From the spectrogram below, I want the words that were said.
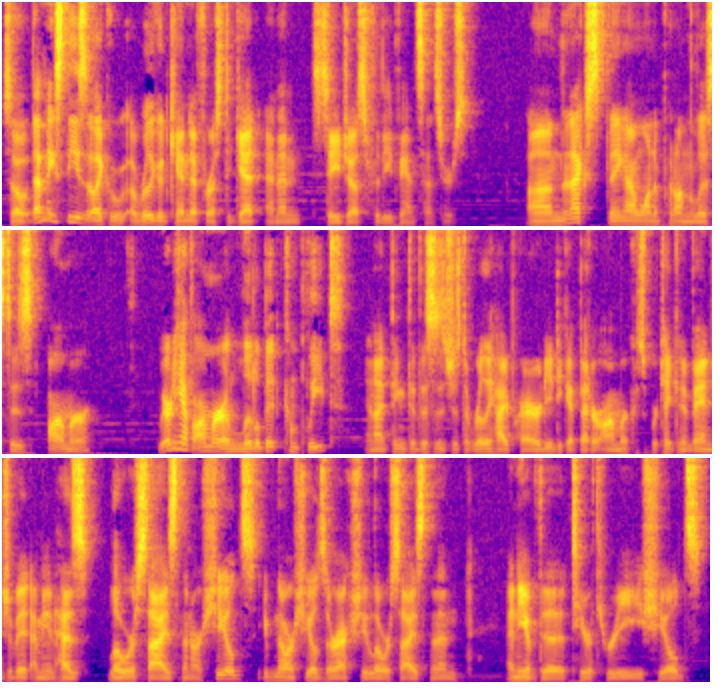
So that makes these like a really good candidate for us to get and then stage us for the advanced sensors. Um, the next thing I want to put on the list is armor. We already have armor a little bit complete, and I think that this is just a really high priority to get better armor because we're taking advantage of it. I mean, it has lower size than our shields, even though our shields are actually lower size than any of the tier 3 shields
